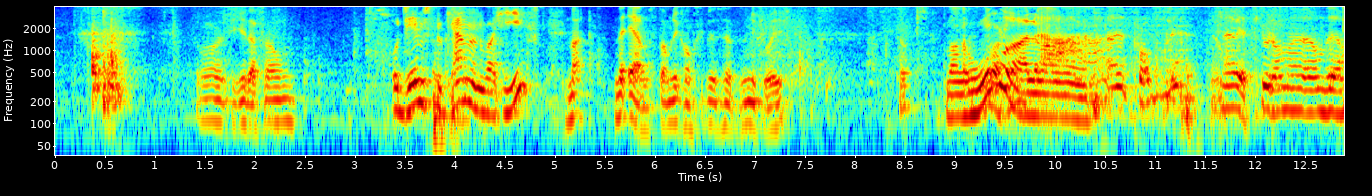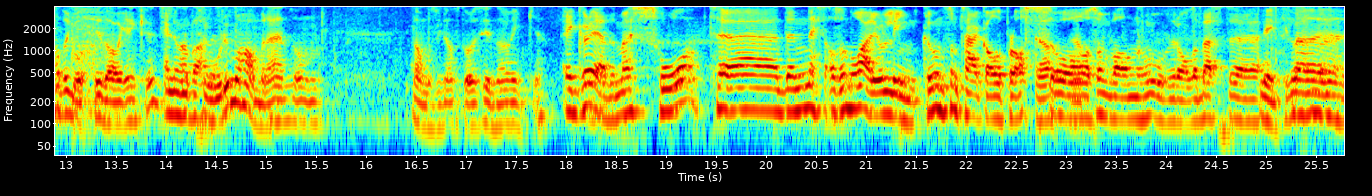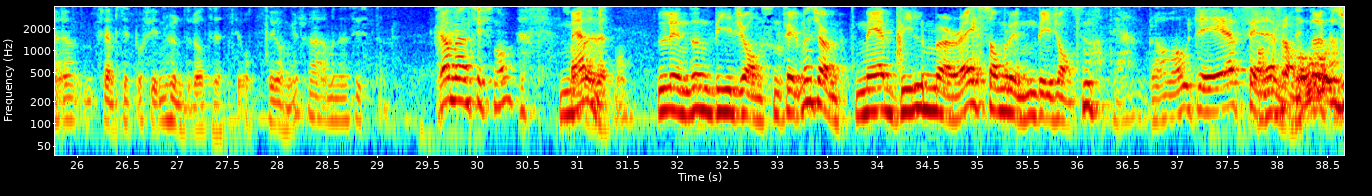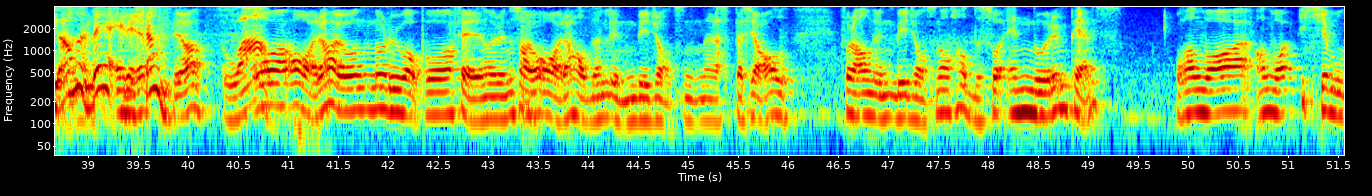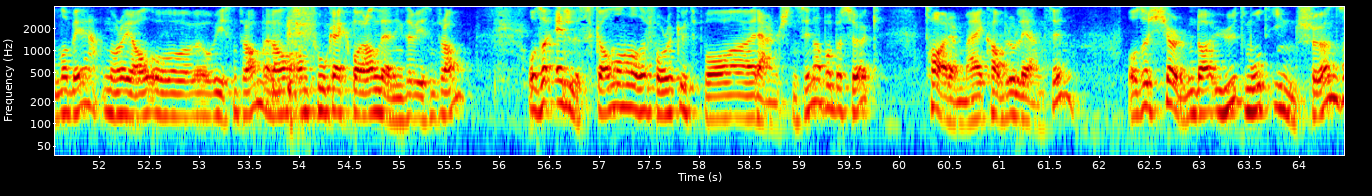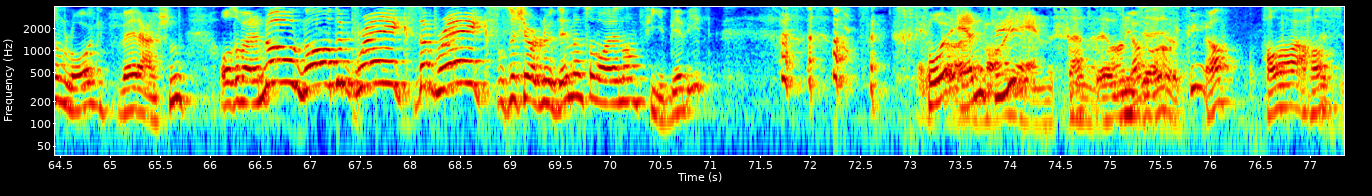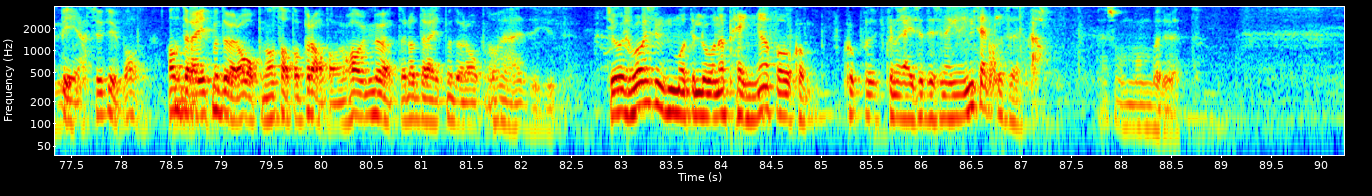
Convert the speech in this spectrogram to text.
Det var vel sikkert derfor han Og James Buchanan var ikke gift. Nei, den eneste amerikanske presidenten som ikke var gift. Takk. Var han homo, eller var han ja, probably. Men jeg vet ikke hvordan, eh, om det hadde gått i dag, egentlig. Eller Jeg tror du må ha med deg en sånn dame som kan stå ved siden av og vinke. Jeg gleder meg så til den neste Altså, nå er det jo Lincoln som tar all plass, Ja, og som vant hovedrolle beste Lincoln er eh, fremstilt på film 138 ganger, tror jeg, med den siste. Ja, med den siste nå. det Men vet man. Lyndon B. Johnson-filmen kommer med Bill Murray som Lyndon B. Johnson. Det er en bra valg. Det ser jeg fram til. til. gjør han det? Er det sant? Ja. Wow. Og Are har jo, når du var på ferie nå, Rune, så har jo Are hatt en Lyndon B. Johnson-spesial. For han Lyndon B. Johnson han hadde så enorm penis. Og han var, han var ikke vond å be når det gjaldt å, å vise den fram. Eller han, han tok ikke hver anledning til å vise den fram. Og så elska han han hadde folk ute på ranchen sin da, på besøk. Tar dem med kabrioleten sin. Og så kjørte han da ut mot innsjøen som lå ved ranchen. Og så bare No, no, the brakes! The brakes! Og så kjørte han uti, men så var det en amfibiebil. For en fyr! sånn? Ja, han han er type. altså. Han dreit med døra åpen. Han satt og prata med har møter og dreit med døra åpen. George Washington måtte låne penger for å kunne reise til sin egen innsettelse. Ja, det er sånn man bare vet.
